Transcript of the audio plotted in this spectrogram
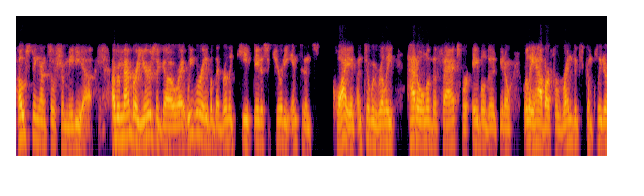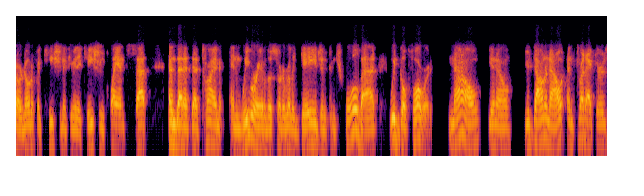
posting on social media. I remember years ago, right, we were able to really keep data security incidents quiet until we really had all of the facts. We're able to, you know, really have our forensics completed, our notification and communication plan set. And then at that time, and we were able to sort of really gauge and control that, we'd go forward. Now, you know, you're down and out, and threat actors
